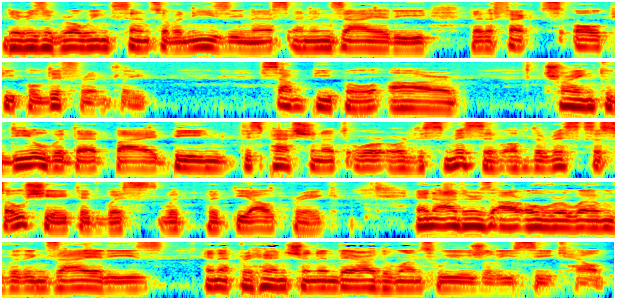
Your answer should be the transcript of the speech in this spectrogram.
there is a growing sense of uneasiness and anxiety that affects all people differently. Some people are trying to deal with that by being dispassionate or, or dismissive of the risks associated with, with, with the outbreak. And others are overwhelmed with anxieties and apprehension, and they are the ones who usually seek help.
